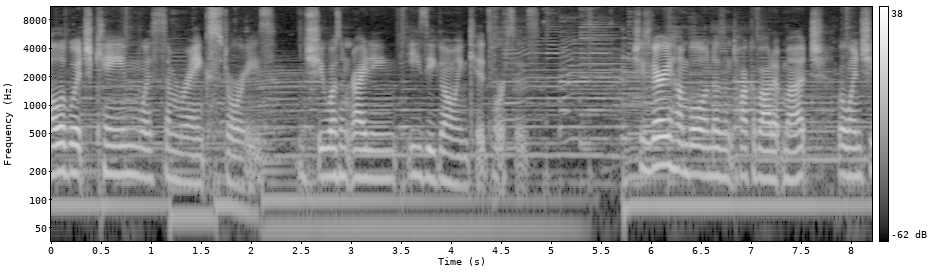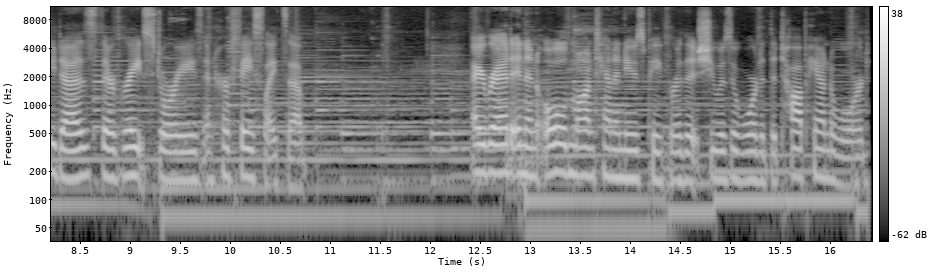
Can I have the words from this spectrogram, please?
All of which came with some rank stories. She wasn't riding easygoing kids' horses. She's very humble and doesn't talk about it much, but when she does, they're great stories and her face lights up. I read in an old Montana newspaper that she was awarded the Top Hand Award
